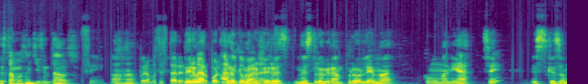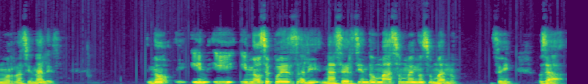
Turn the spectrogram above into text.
estamos aquí sentados. sí. Ajá. Podríamos estar en Pero un árbol a lo que me refiero es nuestro gran problema como humanidad, ¿sí? Es que somos racionales. No, y, y- y no se puede salir, nacer siendo más o menos humano, ¿sí? O sea,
